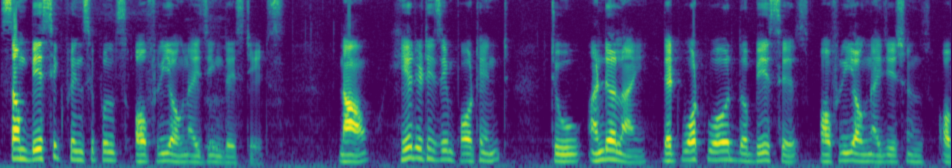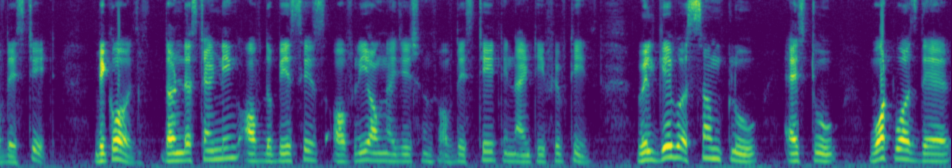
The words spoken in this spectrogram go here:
some basic principles of reorganizing the states. Now, here it is important to underline that what were the basis of reorganizations of the state because the understanding of the basis of reorganizations of the state in 1950s will give us some clue as to what was there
